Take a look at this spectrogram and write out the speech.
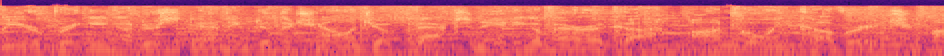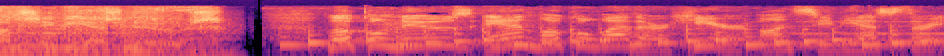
we're bringing understanding to the challenge of vaccinating America. Ongoing coverage on CBS News. Local news and local weather here on CBS 3.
